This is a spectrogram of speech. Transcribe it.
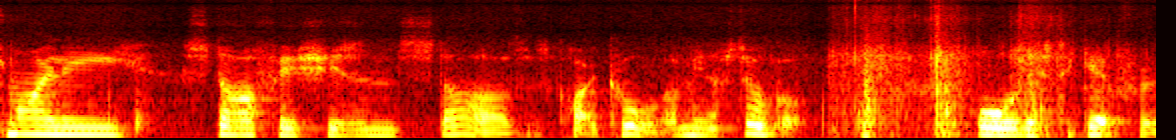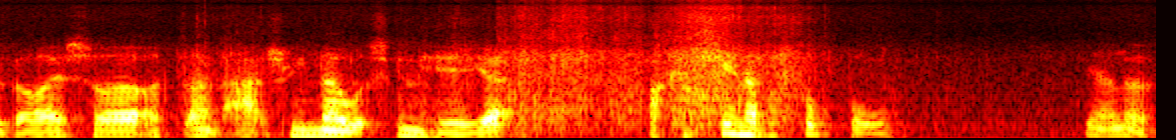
smiley starfishes and stars. It's quite cool. I mean, I've still got all this to get through, guys, so I don't actually know what's in here yet. I can see another football. Yeah, look.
